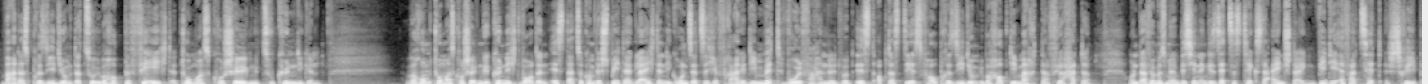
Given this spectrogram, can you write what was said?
war das Präsidium dazu überhaupt befähigt, äh, Thomas Koschilgen zu kündigen? Warum Thomas Koschilgen gekündigt worden ist, dazu kommen wir später gleich, denn die grundsätzliche Frage, die mit wohl verhandelt wird, ist, ob das DSV-Präsidium überhaupt die Macht dafür hatte. Und dafür müssen wir ein bisschen in Gesetzestexte einsteigen, wie die FAZ schrieb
